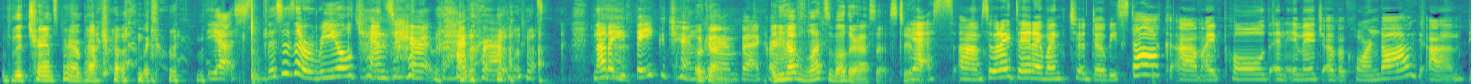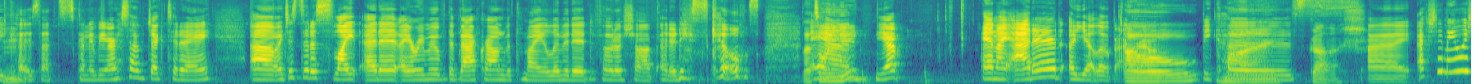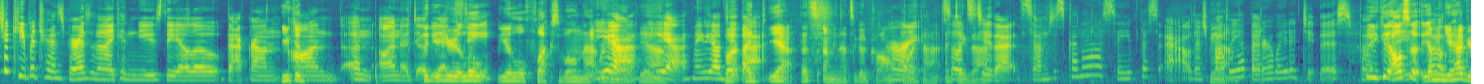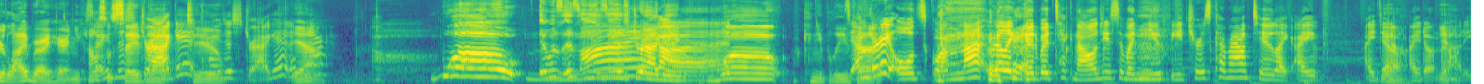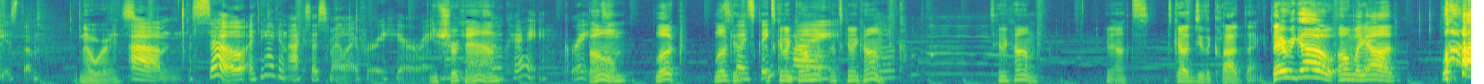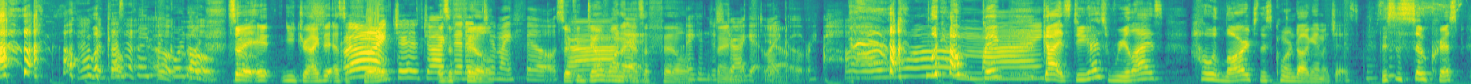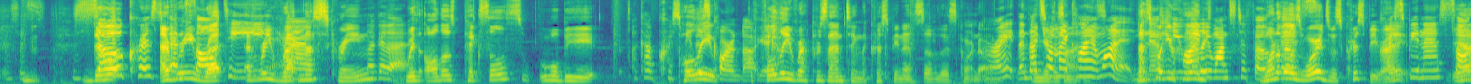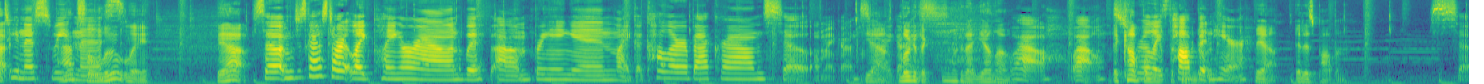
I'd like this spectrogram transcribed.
the transparent background on the coin. Yes, this is a real transparent background, not a fake transparent background. And you have lots of other assets too. Yes. Um, so what I did, I went to Adobe Stock. Um, I pulled an image of a corn dog um, because that's going to be our subject today. Um, I just did a slight edit. I removed the background with my limited Photoshop editing skills. That's all you need. Yep. And I added a yellow background Oh because my gosh. I actually maybe we should keep it transparent, and then I can use the yellow background You could- on, on on Adobe You're a XD. little, you're a little flexible in that yeah, regard. yeah, Yeah. Maybe I'll But do I, that. yeah, that's. I mean, that's a good call. All I like that. so I let's that. do that. So I'm just gonna save this out. There's Yeah. probably a better way to do this. But Well, you could I also. I mean, you have your library here, and you can so I also can just save drag that it. to. Can I just drag it? in Yeah. there? Whoa! It was as easy as dragging. God. Whoa! Can you believe See, that? I'm very old school. I'm not really good with technology. So when new features come out too, like I, I don't, Yeah, I don't know yeah. how to use them. No worries. Um, so I think I can access my library here, right? you sure can. Okay, great. Boom. Look. Look. So it's, it's gonna my- come. It's gonna come. Oh, come on. It's gonna come. You know, it's it's got to do the cloud thing. There we go. Oh my god. Oh, but doesn't. big the Oh, corn dog- oh. So it, you dragged it as a Oh, fill. I just dragged As a it fill. into my fill. So if you don't want it Got as a fill, I can just then, drag it like yeah. over. Oh, Look how my. big, guys. Do you guys realize how large this corn dog image is? This, is, so crisp. This is There so will- crisp every and ret- salty. every retina and- screen Look at that. with all those pixels will be Look how crispy fully this corn dog is. fully representing the crispiness of this corn dog. Right, and that's what my client wanted. You That's know, what your he client really wants to focus. One of those words was crispy, right? Crispiness, Yeah. saltiness, sweetness. Absolutely. Yeah. So I'm just gonna start like playing around with um, bringing in like a color background. So oh my god, Sorry, Yeah. sorry, Look at guys. the look at that yellow. Wow, wow, it's complements really popping here. Yeah, it is popping. So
